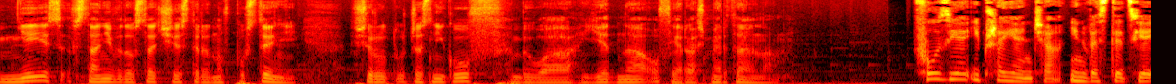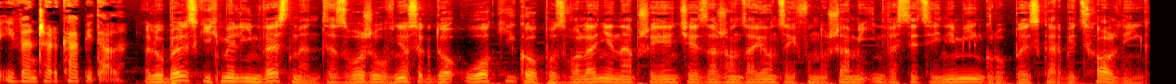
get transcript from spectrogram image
nie jest w stanie wydostać się z terenów pustyni. Wśród uczestników była jedna ofiara śmiertelna. Fuzje i przejęcia, inwestycje i venture capital. Lubelski Chmiel Investment złożył wniosek do UOKiK o pozwolenie na przejęcie zarządzającej funduszami inwestycyjnymi grupy Skarbic Holding.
